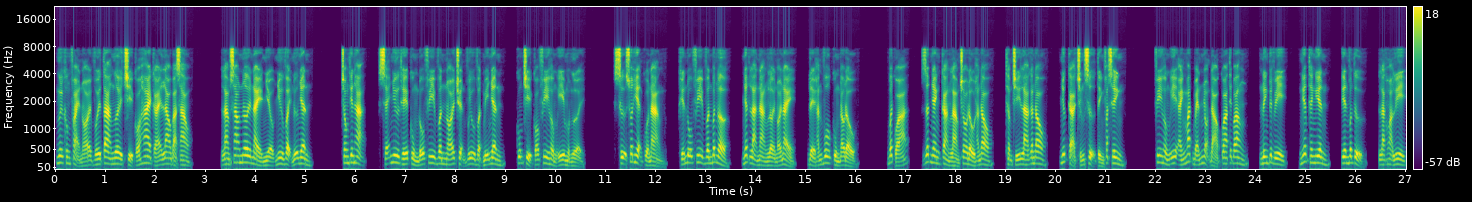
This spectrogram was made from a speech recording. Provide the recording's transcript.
ngươi không phải nói với ta ngươi chỉ có hai cái lao bà sao? Làm sao nơi này nhiều như vậy nữ nhân? Trong thiên hạ, sẽ như thế cùng Đỗ Phi Vân nói chuyện vưu vật mỹ nhân, cũng chỉ có Phi Hồng Y một người. Sự xuất hiện của nàng, khiến Đỗ Phi Vân bất ngờ, nhất là nàng lời nói này, để hắn vô cùng đau đầu. Bất quá, rất nhanh càng làm cho đầu hắn đau, thậm chí là gan đau, nhức cả chứng sự tình phát sinh. Phi Hồng Y ánh mắt bén nhọn đảo qua Tiết Băng, Ninh Tuyết Vi, Niếp Thanh Nghiên, Tiên Vân Tử, Lạc Hỏa Ly,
